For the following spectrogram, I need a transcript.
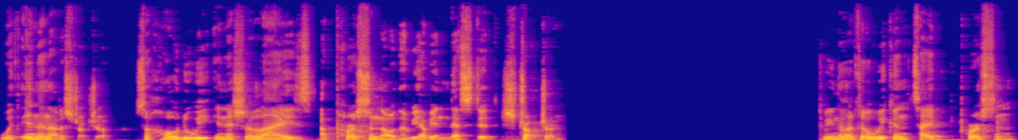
within another structure. So how do we initialize a person now that we have a nested structure? So we know that we can type person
